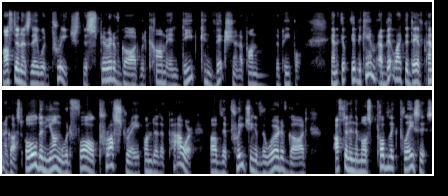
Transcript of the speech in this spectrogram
Often, as they would preach, the Spirit of God would come in deep conviction upon the people. And it, it, became a bit like the day of Pentecost. Old and young would fall prostrate under the power of the preaching of the Word of God, often in the most public places,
